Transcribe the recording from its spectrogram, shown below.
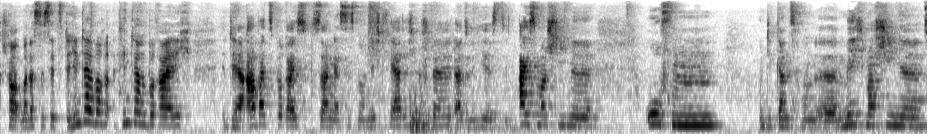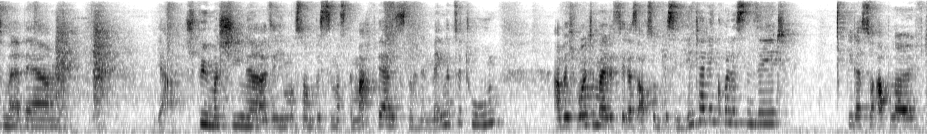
Schaut mal, das ist jetzt der hintere, hintere Bereich, der Arbeitsbereich sozusagen. Es ist noch nicht fertiggestellt. Also hier ist die Eismaschine, Ofen und die ganze äh, Milchmaschine zum Erwärmen. Ja, Spülmaschine. Also hier muss noch ein bisschen was gemacht werden. Es ist noch eine Menge zu tun. Aber ich wollte mal, dass ihr das auch so ein bisschen hinter den Kulissen seht wie das so abläuft.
